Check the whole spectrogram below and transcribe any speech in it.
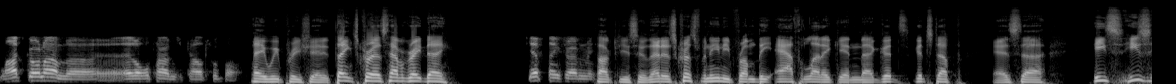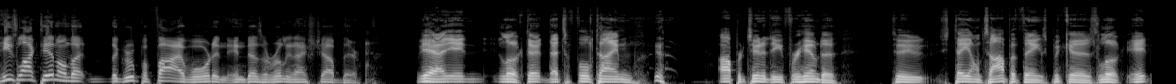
lots going on uh, at all times in college football. Hey, we appreciate it. Thanks, Chris. Have a great day. Yep, thanks for having me. Talk to you soon. That is Chris Vannini from the Athletic, and uh, good good stuff. As uh, he's he's he's locked in on the the group of five ward and, and does a really nice job there. Yeah, it, look, that, that's a full time opportunity for him to to stay on top of things because look, it.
